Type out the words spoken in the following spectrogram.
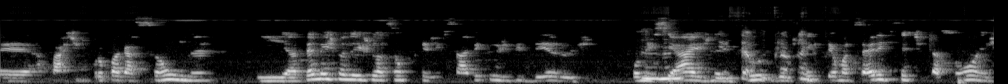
é, a parte de propagação, né? E até mesmo a legislação, porque a gente sabe que os viveiros comerciais, uhum, né, é tudo, eles têm que ter uma série de certificações,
